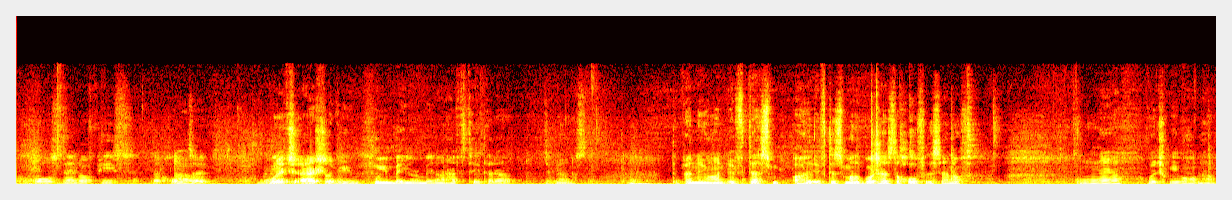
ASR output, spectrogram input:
whole standoff piece that holds Oh. it, which actually we we may or may not have to take that out. To be honest, depending on if this uh, if this motherboard has the hole for the standoff, Yeah. which we won't know.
